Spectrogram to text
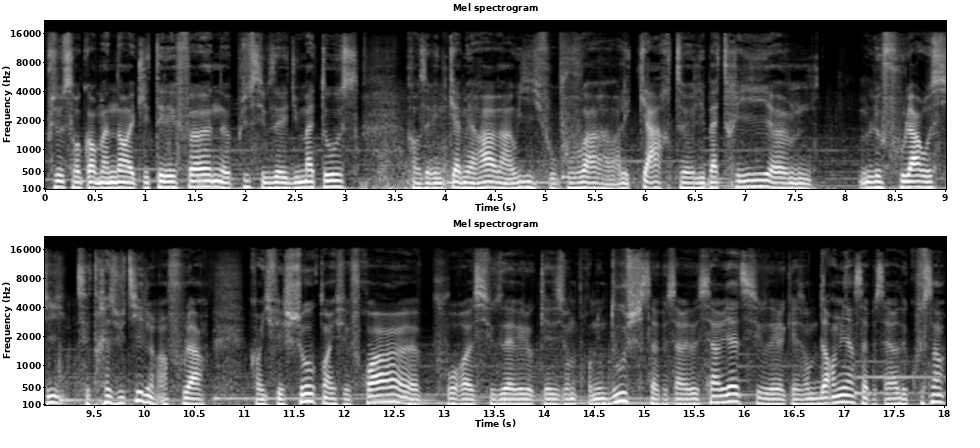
plus encore maintenant avec les téléphones, plus si vous avez du matos, quand vous avez une caméra, ben oui, il faut pouvoir avoir les cartes, les batteries. Euh, le foulard aussi, c'est très utile un foulard. Quand il fait chaud, quand il fait froid, euh, pour euh, si vous avez l'occasion de prendre une douche, ça peut servir de serviette. Si vous avez l'occasion de dormir, ça peut servir de coussin.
